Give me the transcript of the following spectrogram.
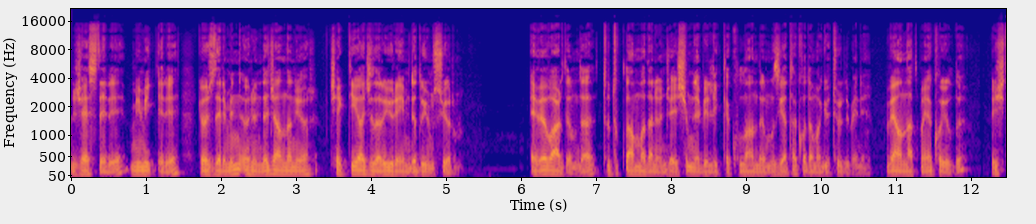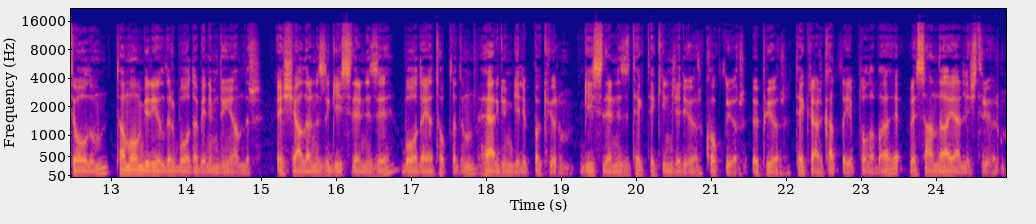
jestleri, mimikleri gözlerimin önünde canlanıyor, çektiği acıları yüreğimde duyumsuyorum. Eve vardığımda tutuklanmadan önce eşimle birlikte kullandığımız yatak odama götürdü beni ve anlatmaya koyuldu. İşte oğlum, tam 11 yıldır bu oda benim dünyamdır. Eşyalarınızı, giysilerinizi bu odaya topladım. Her gün gelip bakıyorum. Giysilerinizi tek tek inceliyor, kokluyor, öpüyor. Tekrar katlayıp dolaba ve sandığa yerleştiriyorum.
